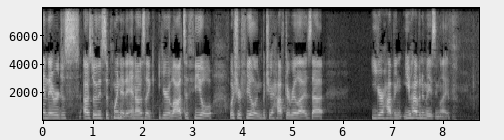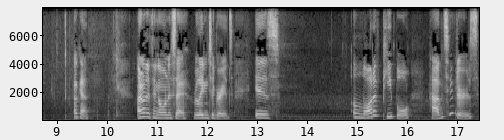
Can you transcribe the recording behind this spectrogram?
And they were just I was really disappointed and I was like, You're allowed to feel what you're feeling, but you have to realize that you're having you have an amazing life. Okay. Another thing I want to say relating to grades is a lot of people have tutors.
